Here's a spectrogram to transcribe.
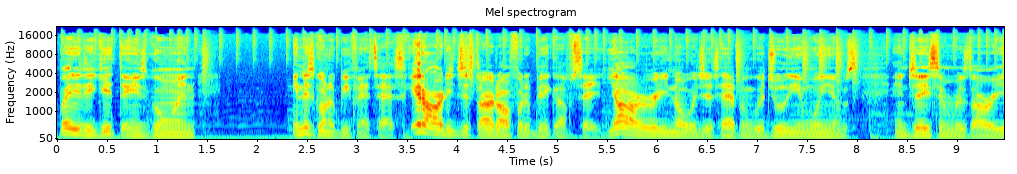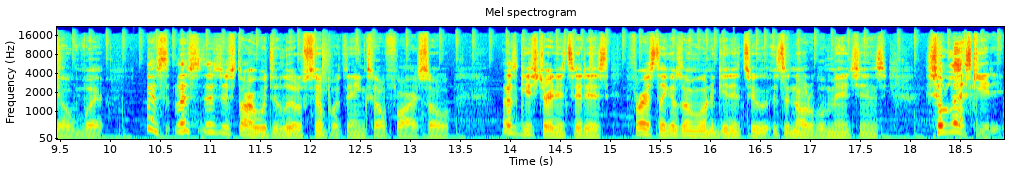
ready to get things going, and it's going to be fantastic. It already just started off with a big upset. Y'all already know what just happened with Julian Williams and Jeison Rosario, but let's let's let's just start with the little simple thing so far. So let's get straight into this. First thing I'm going to get into is the notable mentions. So let's get it.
